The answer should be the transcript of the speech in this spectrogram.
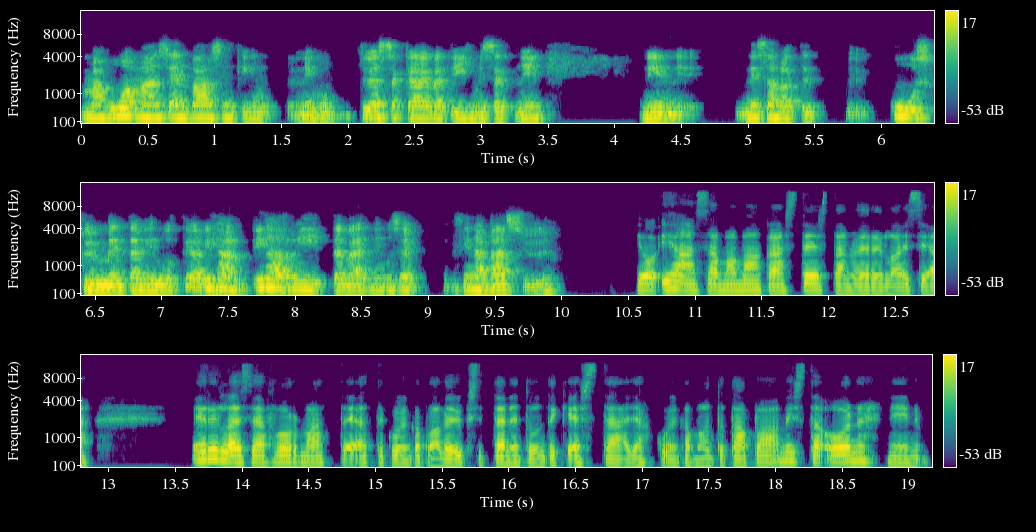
mä huomaan sen varsinkin niin kuin työssä käyvät ihmiset, niin, niin ne sanoivat, että 60 minuuttia on ihan, ihan riittävää, että niin kuin se, siinä väsyy. Joo, ihan sama. Mä oon kanssa testannut erilaisia erilaisia formaatteja, että kuinka paljon yksittäinen tunti kestää ja kuinka monta tapaamista on, niin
